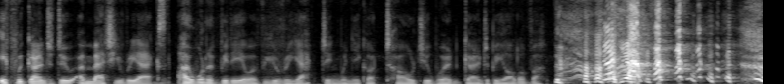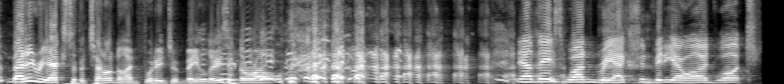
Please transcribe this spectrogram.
if we're going to do a Matty reacts, I want a video of you reacting when you got told you weren't going to be Oliver. Matty reacts to the Channel 9 footage of me losing the role. now, there's one reaction video I'd watch.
